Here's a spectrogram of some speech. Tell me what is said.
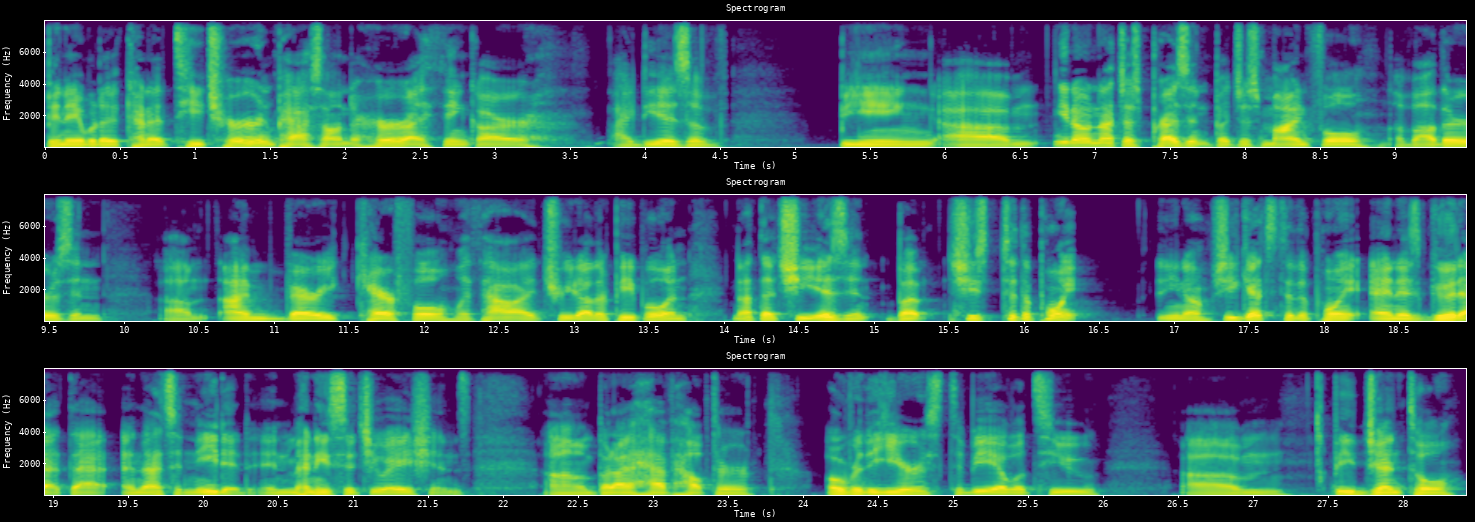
been able to kind of teach her and pass on to her i think are ideas of being, um, you know, not just present, but just mindful of others. And um, I'm very careful with how I treat other people. And not that she isn't, but she's to the point. You know, she gets to the point and is good at that. And that's needed in many situations. Um, but I have helped her over the years to be able to um, be gentle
